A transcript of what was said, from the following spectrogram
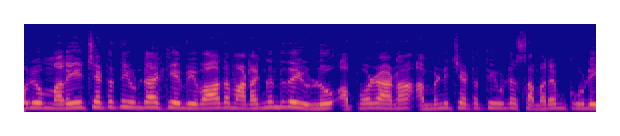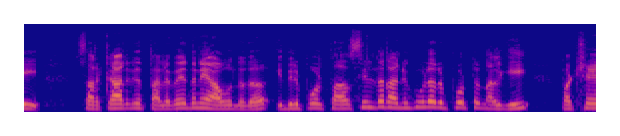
ഒരു മറിയച്ചേട്ടത്തി ഉണ്ടാക്കിയ വിവാദം അടങ്ങുന്നതേയുള്ളൂ അപ്പോഴാണ് അമ്മിണിച്ചേട്ടത്തിയുടെ സമരം കൂടി സർക്കാരിന് തലവേദനയാവുന്നത്. ഇതിലിപ്പോൾ തഹസീൽദാർ അനുകൂല റിപ്പോർട്ട് നൽകി. പക്ഷേ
